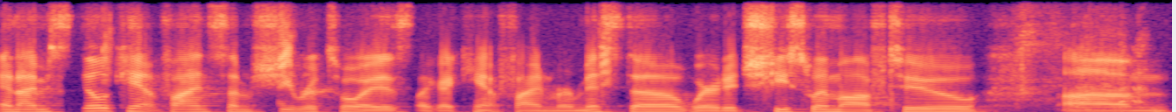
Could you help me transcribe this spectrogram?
and I'm still can't find some She-Ra toys. Like I can't find Mermista. Where did she swim off to? Um,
